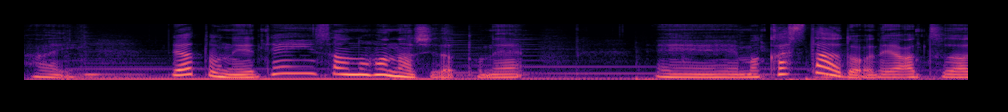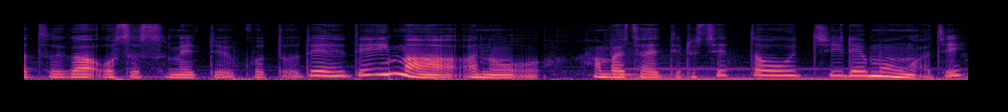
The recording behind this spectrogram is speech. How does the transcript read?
はい、であとね店員さんの話だとね、えー、まあ、カスタードはね熱々がおすすめということでで今あの販売されている瀬戸内レモン味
